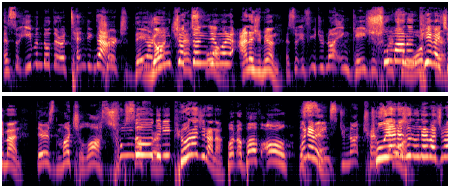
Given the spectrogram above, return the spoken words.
And so even though they're attending 그러니까 church, they are not 영적 전쟁을 transformed. 안 해주면 And so if you do not engage in 수많은 spiritual 피해가 warfare, 있지만 there's much loss. 성도들이 변하질 않아. But above all, the 왜냐면 saints do not 교회 안에서 transform. 은혜를 받지만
